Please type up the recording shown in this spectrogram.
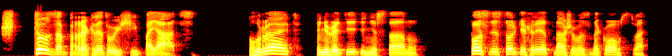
«Что за проклятущий паяц?» «Полрайт, не хотите, не стану. После стольких лет нашего знакомства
